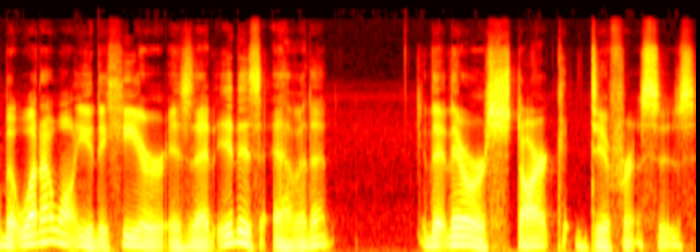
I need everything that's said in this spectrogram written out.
But what I want you to hear is that it is evident that there are stark differences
